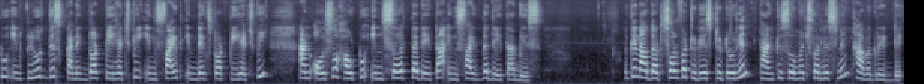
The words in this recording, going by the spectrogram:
to include this connect.php inside index.php and also how to insert the data inside the database. Okay, now that's all for today's tutorial. Thank you so much for listening. Have a great day.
